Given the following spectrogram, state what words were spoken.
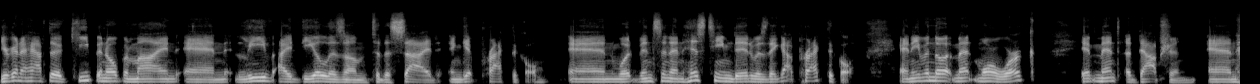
You're going to have to keep an open mind and leave idealism to the side and get practical. And what Vincent and his team did was they got practical. And even though it meant more work, it meant adoption. And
